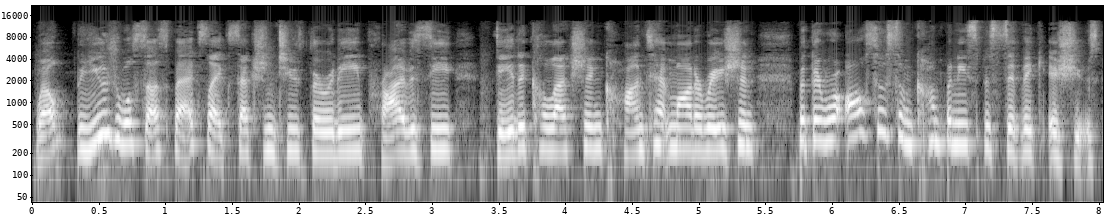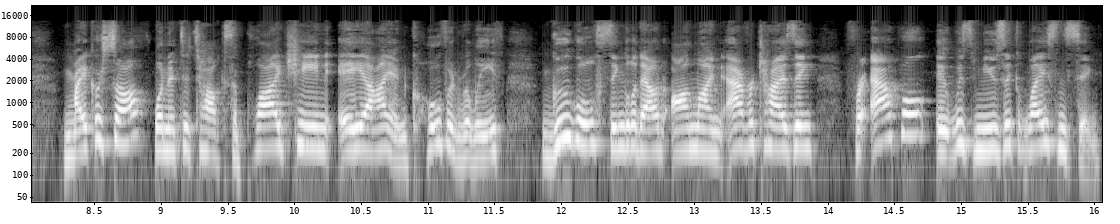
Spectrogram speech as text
Well, the usual suspects like Section 230, privacy, data collection, content moderation, but there were also some company specific issues. Microsoft wanted to talk supply chain, AI, and COVID relief. Google singled out online advertising. For Apple, it was music licensing.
